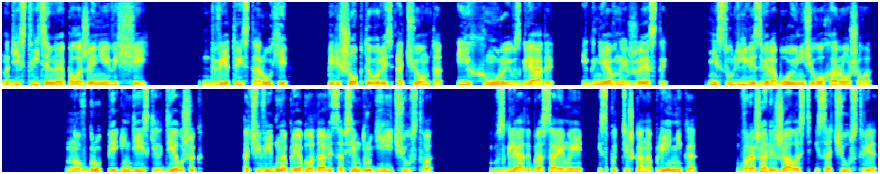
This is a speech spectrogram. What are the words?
на действительное положение вещей. Две-три старухи перешептывались о чем-то, и их хмурые взгляды и гневные жесты не сулили зверобою ничего хорошего. Но в группе индейских девушек, очевидно, преобладали совсем другие чувства. Взгляды, бросаемые из-под тишка на пленника, выражали жалость и сочувствие.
